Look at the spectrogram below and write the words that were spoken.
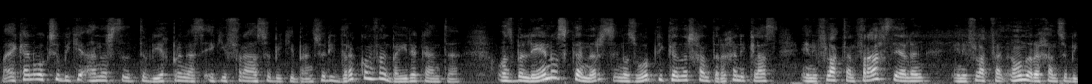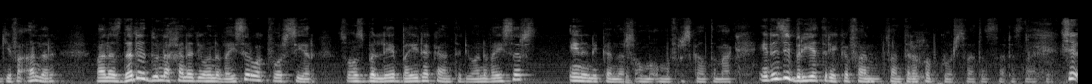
maar ek kan ook so 'n bietjie anders te, teweegbring as ek die vrae so 'n bietjie bring. So die druk kom van beide kante. Ons belê in ons kinders en ons hoop die kinders gaan terug in die klas en die vlak van vraagstelling en die vlak van onderrig gaan so 'n bietjie verander. Want as dit dit doen, dan gaan dit die onderwyser ook forceer. So ons belê beide kante, die onderwysers en in die kinders om om 'n verskil te maak. En dis die breë trekke van van terug op koers wat ons wat ons nou kyk. So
